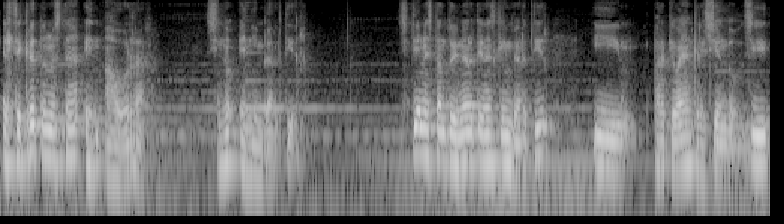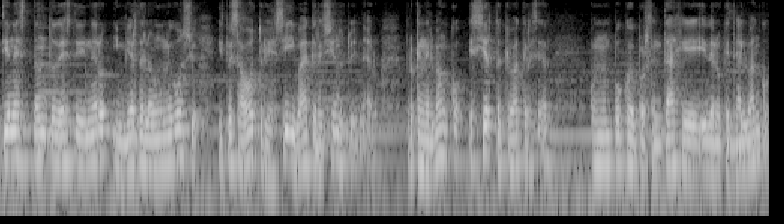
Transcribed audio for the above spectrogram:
el secreto no está en ahorrar, sino en invertir. Si tienes tanto dinero, tienes que invertir y para que vayan creciendo. Si tienes tanto de este dinero, inviértelo en un negocio y después a otro y así y va creciendo tu dinero. Porque en el banco es cierto que va a crecer con un poco de porcentaje y de lo que te da el banco,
